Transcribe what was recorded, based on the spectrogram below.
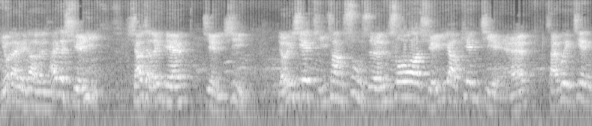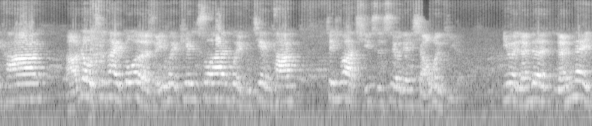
牛奶有点小小的酸性，还有个血液，小小的一点碱性。有一些提倡素食人说血液要偏碱才会健康啊，肉吃太多了，血液会偏酸，会不健康。这句话其实是有点小问题。因为人的人类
